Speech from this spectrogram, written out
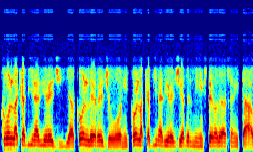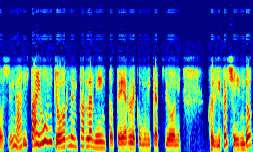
con la cabina di regia, con le regioni, con la cabina di regia del Ministero della Sanità o similari, fai un giorno in Parlamento per le comunicazioni. Così facendo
